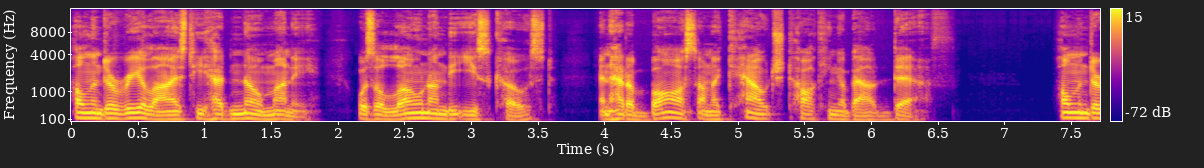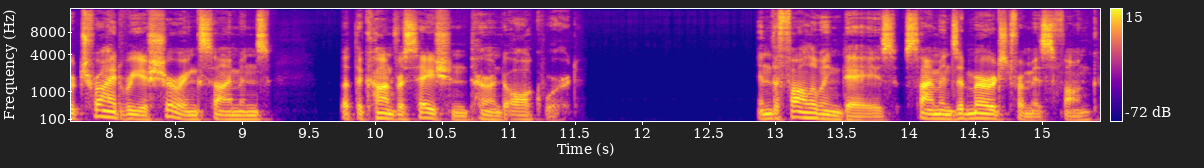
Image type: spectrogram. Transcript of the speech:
Hullender realized he had no money, was alone on the East Coast, and had a boss on a couch talking about death. Hullender tried reassuring Simons, but the conversation turned awkward. In the following days, Simons emerged from his funk,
